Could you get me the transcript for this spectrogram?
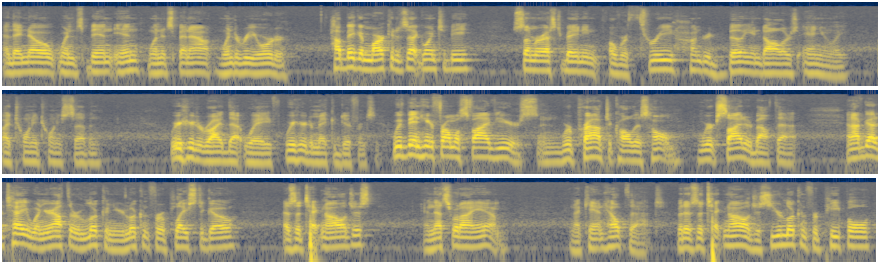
and they know when it's been in, when it's been out, when to reorder. How big a market is that going to be? Some are estimating over $300 billion annually by 2027. We're here to ride that wave. We're here to make a difference. We've been here for almost five years, and we're proud to call this home. We're excited about that. And I've got to tell you, when you're out there looking, you're looking for a place to go as a technologist, and that's what I am. And I can't help that. But as a technologist, you're looking for people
